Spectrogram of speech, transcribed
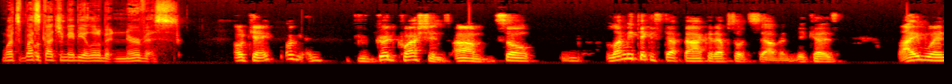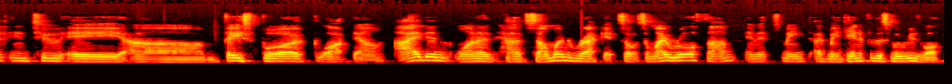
What's what's got you maybe a little bit nervous? Okay, okay, good questions. Um, so let me take a step back at episode seven because I went into a um, Facebook lockdown. I didn't want to have someone wreck it. So, so my rule of thumb, and it's main, I've maintained it for this movie as well.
